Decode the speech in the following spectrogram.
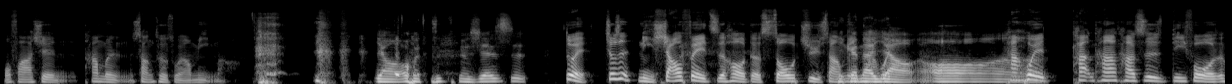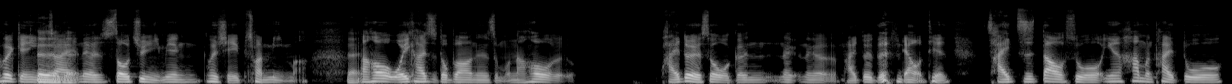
我发现他们上厕所要密码。有有些是对，就是你消费之后的收据上面，跟他要哦，他会，他他他是 default 会给你在那个收据里面会写一串密码，对然后我一开始都不知道那是什么，然后排队的时候我跟那那个排队的人 聊天，才知道说，因为他们太多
